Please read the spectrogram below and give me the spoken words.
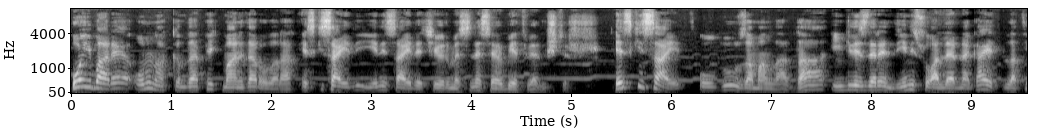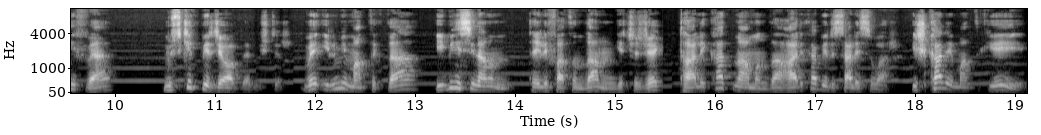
O ibare onun hakkında pek manidar olarak eski Said'i yeni Said'e çevirmesine sebebiyet vermiştir. Eski Said olduğu zamanlarda İngilizlerin dini suallerine gayet latif ve müskit bir cevap vermiştir. Ve ilmi mantıkta İbn Sina'nın telifatından geçecek Talikat namında harika bir risalesi var. İşkali mantıkiyeyi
